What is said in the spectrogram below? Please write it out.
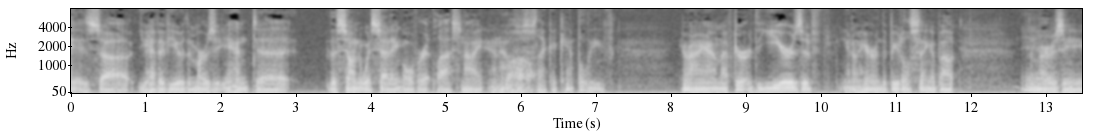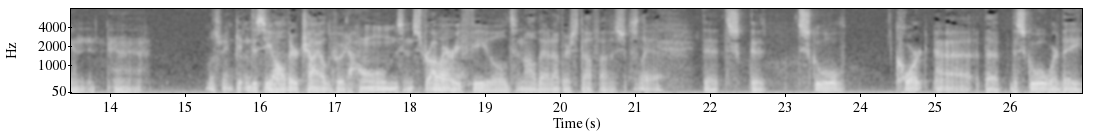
is uh, you have a view of the Mersey, and uh, the sun was setting over it last night, and I Wow. was just like, I can't believe here I am after the years of you know hearing the Beatles sing about the Mersey and uh, getting to see all their childhood homes and strawberry Wow. fields and all that other stuff. I was just like Yeah. the the school court, uh, the the school where they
